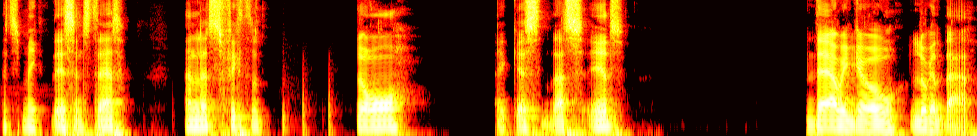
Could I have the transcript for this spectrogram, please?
Let's make this instead. And let's fix the door. I guess that's it. There we go. Look at that.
